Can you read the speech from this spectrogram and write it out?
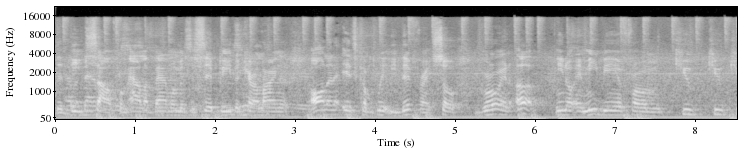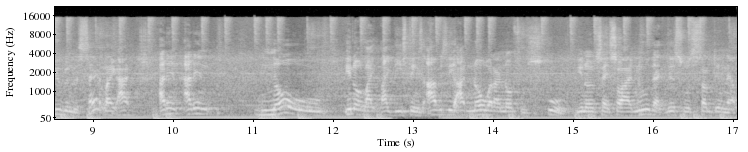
the deep South, from Alabama, Mississippi, the Louisiana. Carolina. All of that is completely different. So growing up, you know, and me being from Cu- Cu- Cuban descent, like I, I didn't, I didn't know, you know, like like these things. Obviously, I know what I know from school. You know what I'm saying? So I knew that this was something that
